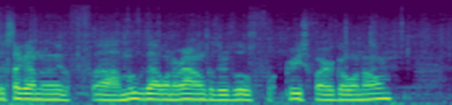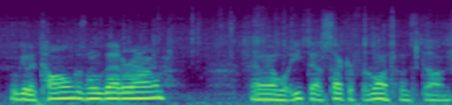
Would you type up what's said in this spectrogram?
looks like I'm going to uh, move that one around because there's a little grease fire going on. We'll get a tongs, move that around. And then we'll eat that sucker for lunch when it's done.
